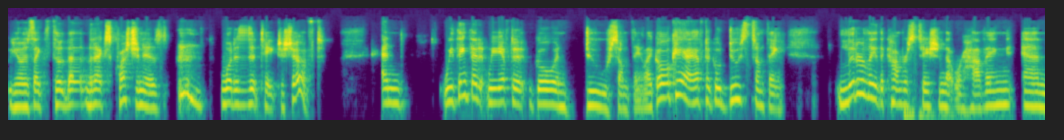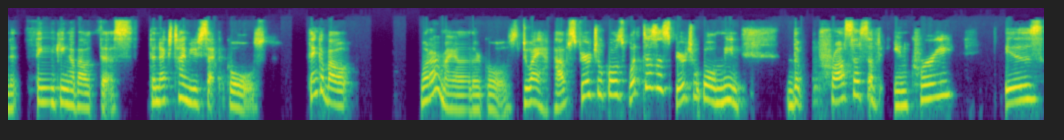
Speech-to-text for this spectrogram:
you know, it's like, so that the next question is, what does it take to shift? And we think that we have to go and do something like, okay, I have to go do something. Literally, the conversation that we're having and thinking about this, the next time you set goals, think about what are my other goals? Do I have spiritual goals? What does a spiritual goal mean? The process of inquiry is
